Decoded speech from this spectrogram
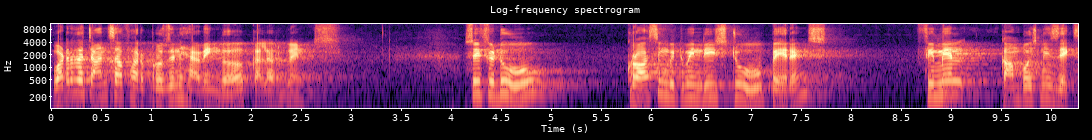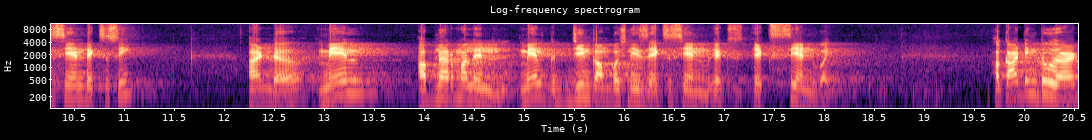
What are the chances of her progeny having a color blindness? So, if you do crossing between these two parents, female composition is XC and XC and uh, male abnormal allele, male gene composition is XC and X, XC and Y. According to that,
